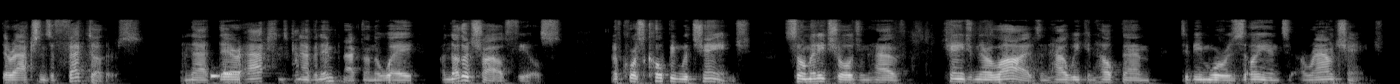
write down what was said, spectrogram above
their actions affect others. And that their actions can have an impact on the way another child feels. And of course, coping with change. So many children have change in their lives and how we can help them to be more resilient around change.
